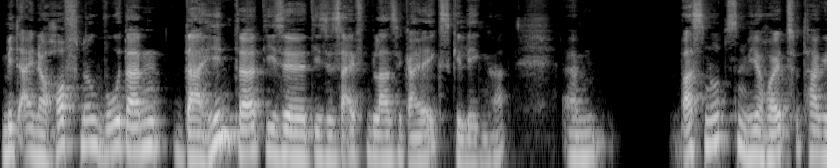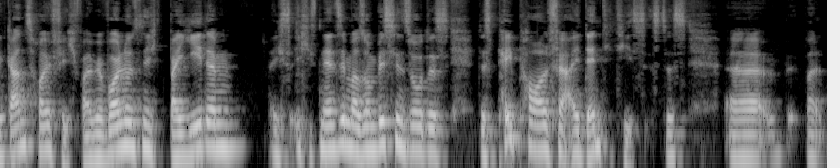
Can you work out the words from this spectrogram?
mit einer Hoffnung, wo dann dahinter diese, diese Seifenblase Gaia X gelegen hat. Ähm, was nutzen wir heutzutage ganz häufig? Weil wir wollen uns nicht bei jedem, ich, ich nenne es immer so ein bisschen so das, das PayPal für Identities. Ist das, äh, weil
